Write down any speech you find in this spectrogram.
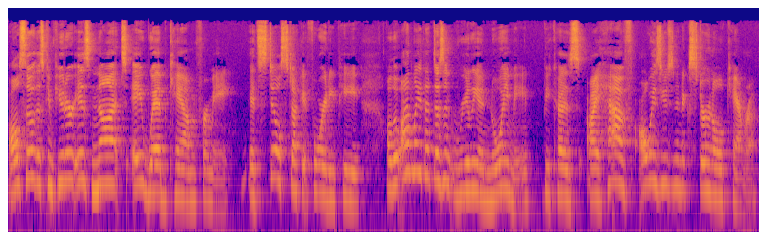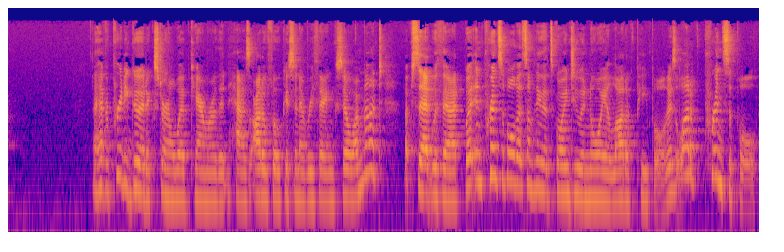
Also, this computer is not a webcam for me. It's still stuck at 480p, Although oddly, that doesn't really annoy me because I have always used an external camera. I have a pretty good external web camera that has autofocus and everything, so I'm not upset with that. But in principle, that's something that's going to annoy a lot of people. There's a lot of principle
